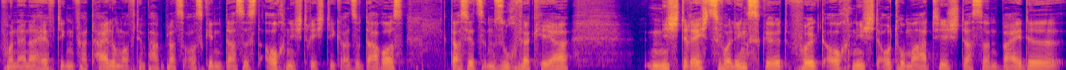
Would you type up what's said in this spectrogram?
von einer heftigen Verteilung auf dem Parkplatz ausgehen. Das ist auch nicht richtig. Also daraus, dass jetzt im Suchverkehr nicht rechts vor links gilt, folgt auch nicht automatisch, dass dann beide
